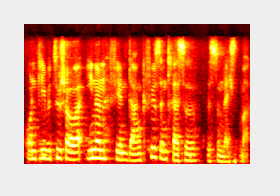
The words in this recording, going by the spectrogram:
und liebe Zuschauer, Ihnen vielen Dank fürs Interesse. Bis zum nächsten Mal.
